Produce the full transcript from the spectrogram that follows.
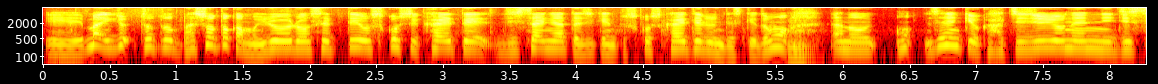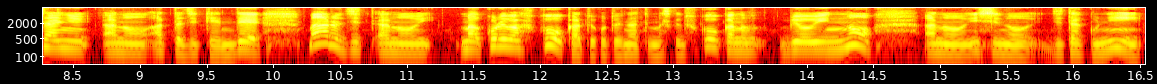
えーまあ、ちょっと場所とかもいろいろ設定を少し変えて実際にあった事件と少し変えてるんですけども、うん、あの1984年に実際にあのあった事件で、まあ、あるじあのまあ、これは福岡ということになってますけど、福岡の病院の、あの、医師の自宅に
